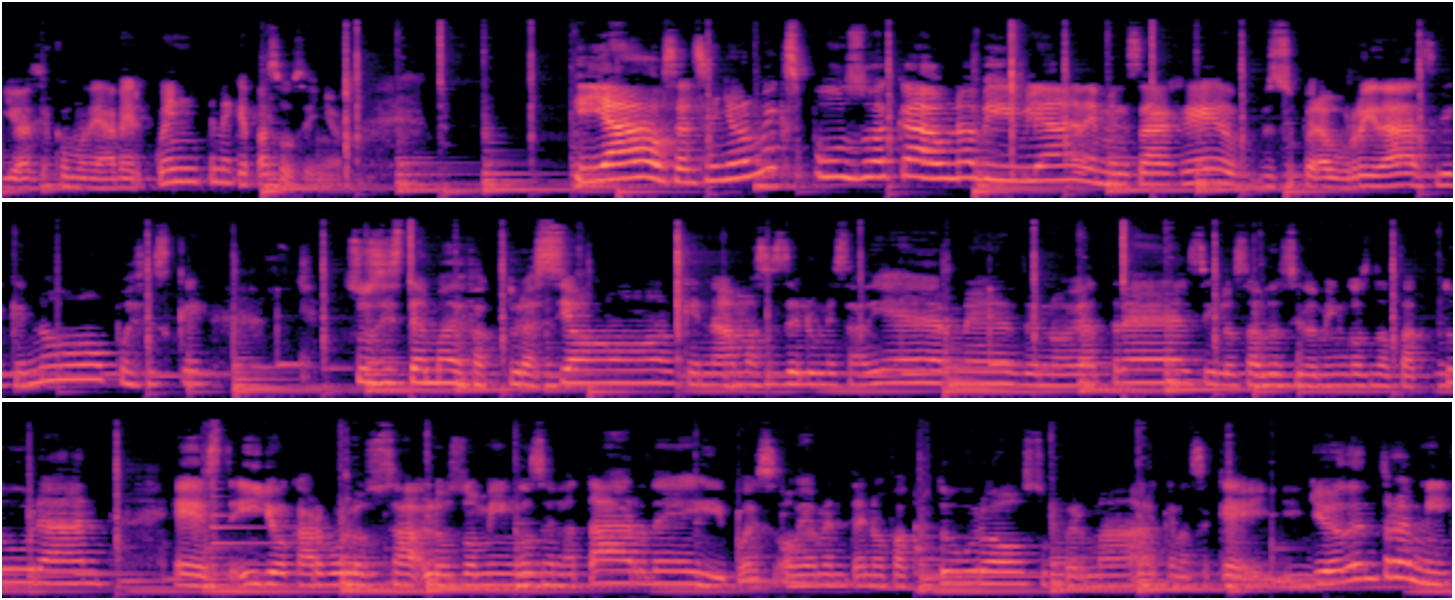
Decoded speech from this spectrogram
Y yo así como de, a ver, cuénteme qué pasó, señor. Y ya, o sea, el señor me expuso acá una Biblia de mensaje súper aburrida, así de que no, pues es que su sistema de facturación, que nada más es de lunes a viernes, de 9 a 3, y los sábados y domingos no facturan, este, y yo cargo los, los domingos en la tarde, y pues obviamente no facturo, súper mal, que no sé qué. Y yo dentro de mí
